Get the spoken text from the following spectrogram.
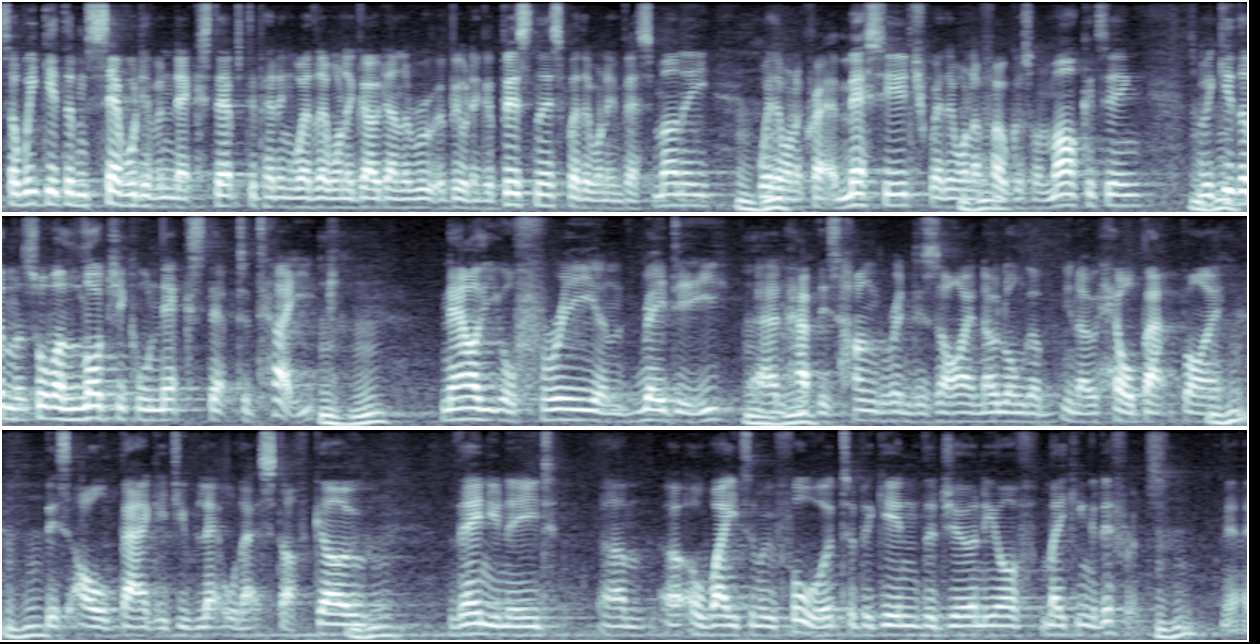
So we give them several different next steps depending whether they want to go down the route of building a business, whether they want to invest money, Mm-hmm. whether they want to create a message, whether they want to focus on marketing. So we give them a sort of a logical next step to take. Mm-hmm. Now that you're free and ready and have this hunger and desire, no longer you know held back by Mm-hmm, this old baggage, you've let all that stuff go. Then you need um, a, a way to move forward to begin the journey of making a difference. Mm-hmm. Yeah.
